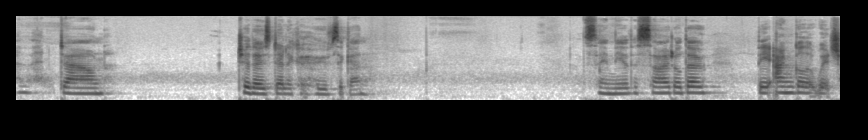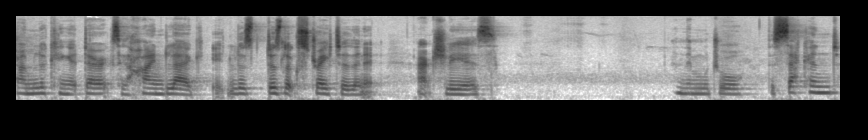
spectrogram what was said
and then down to those delicate hooves again. Same the other side, although the angle at which I'm looking at Derek's hind leg, it does look straighter than it actually is. And then we'll draw the second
